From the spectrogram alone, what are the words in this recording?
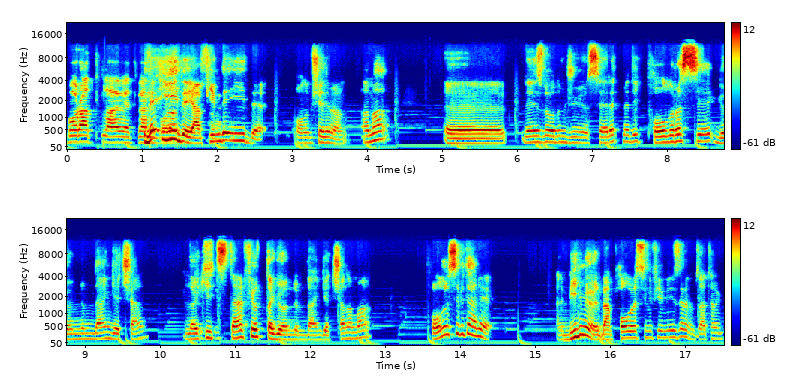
Borat'la evet ben de Ve Borat- iyiydi yani filmde iyiydi. Onu bir şey demiyorum. Ama e, Denzel Odom Jr. seyretmedik. Paul Rassi gönlümden geçen. Kesin. Stanfield da gönlümden geçen ama Paul Rassi bir tane hani bilmiyorum ben Paul Rassi'nin filmini izlemedim. Zaten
